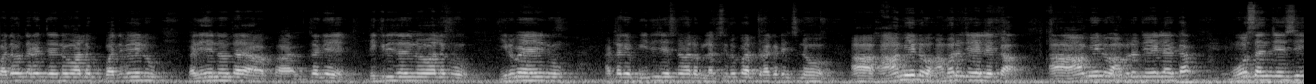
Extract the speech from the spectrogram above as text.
పదవ తరగతి చదివిన వాళ్ళకు పదివేలు పదిహేనవ అట్లాగే డిగ్రీ చదివిన వాళ్ళకు ఇరవై ఐదు అట్లాగే పీజీ చేసిన వాళ్ళకు లక్ష రూపాయలు ప్రకటించినవో ఆ హామీలు అమలు చేయలేక ఆ హామీలు అమలు చేయలేక మోసం చేసి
